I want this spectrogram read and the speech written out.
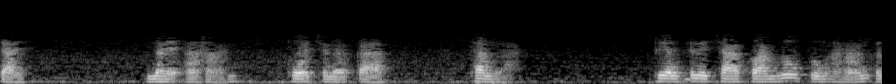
ใจในอาหารโภชนาการทั้งหลาย เพียงวิชาความรู้ปรุงอาหารก็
